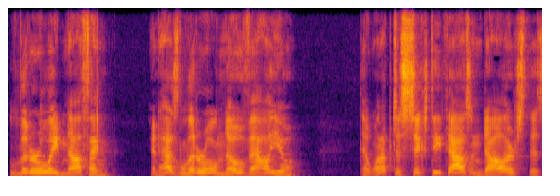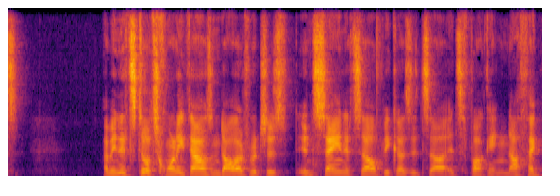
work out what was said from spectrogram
literally nothing and has literal no value that went up to sixty thousand dollars. That's, I mean, it's still twenty thousand dollars, which is insane itself because it's uh it's fucking nothing,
